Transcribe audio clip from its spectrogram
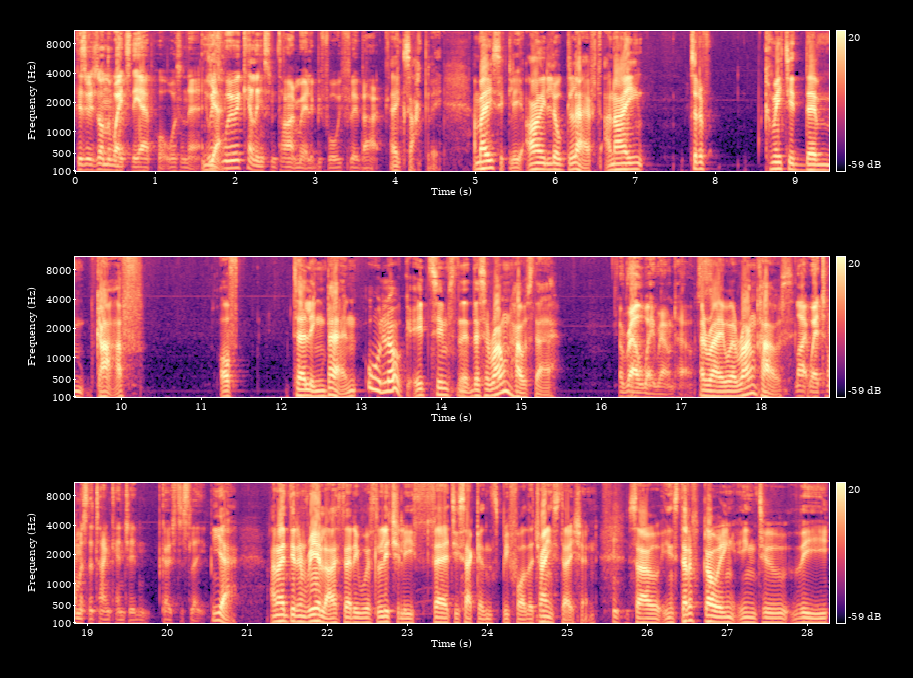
Because it was on the way to the airport, wasn't it? it was- Yeah. we were killing some time, really, before we flew back. Exactly. And basically, I looked left and I sort of committed the gaff of telling Ben, "Oh, look, it seems that there's a roundhouse there, A railway roundhouse. a railway roundhouse." Like where Thomas the Tank Engine goes to sleep. Yeah. And I didn't realize that it was literally 30 seconds before the train station. so instead of going into the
